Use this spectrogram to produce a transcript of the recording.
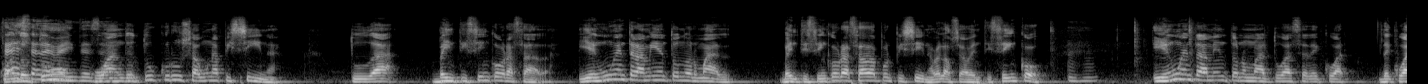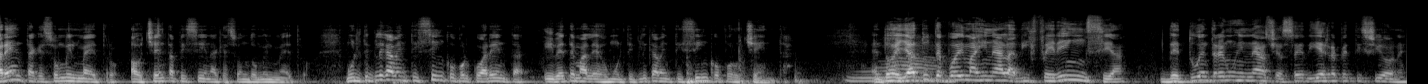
Cuando, tú, cuando tú cruzas una piscina, tú das 25 brazadas. Y en un entrenamiento normal, 25 brazadas por piscina, ¿verdad? O sea, 25. Y en un entrenamiento normal tú haces de, de 40, que son 1000 metros, a 80 piscinas, que son 2000 metros. Multiplica 25 por 40 y vete más lejos, multiplica 25 por 80. Entonces ya tú te puedes imaginar la diferencia de tú entrar en un gimnasio, hacer 10 repeticiones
